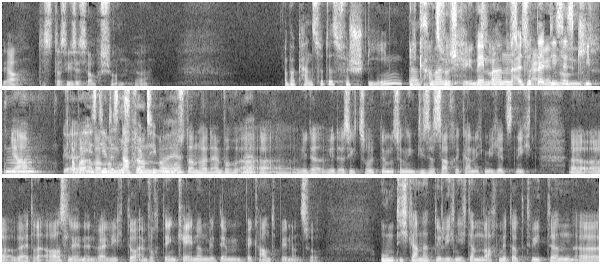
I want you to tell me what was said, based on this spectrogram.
ja, das, das ist es auch schon. Ja. Aber kannst du das verstehen, dass ich kann es verstehen, wenn Land man, ist also klein dieses Kippen, ja, äh, aber, ist aber dir das nachvollziehbar? Dann, man ja? muss dann halt einfach äh, äh, wieder, wieder sich zurücknehmen und sagen, in dieser Sache kann ich mich jetzt nicht äh, äh, weiter auslehnen, weil ich da einfach den kenne und mit dem bekannt bin und so. Und ich kann natürlich nicht am Nachmittag twittern, äh,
